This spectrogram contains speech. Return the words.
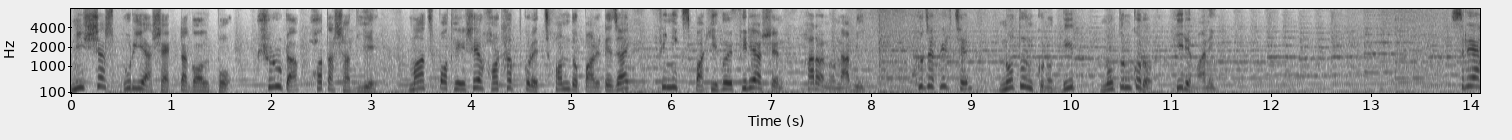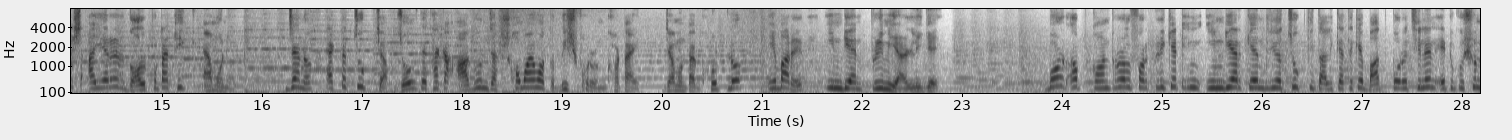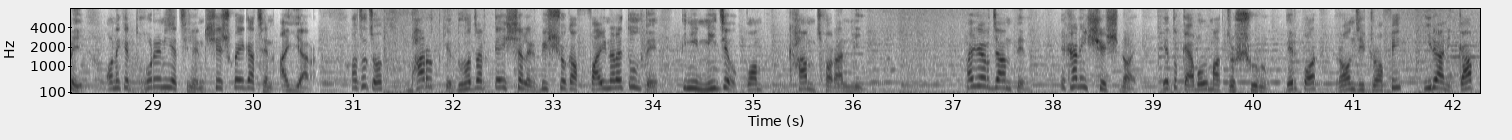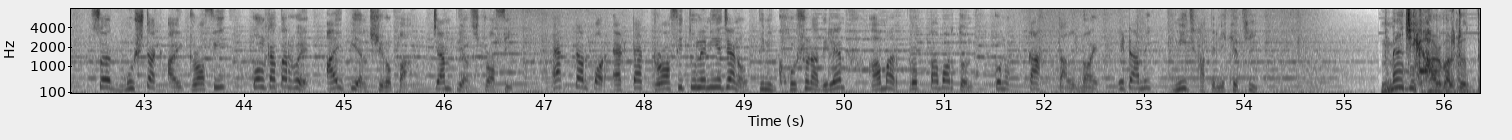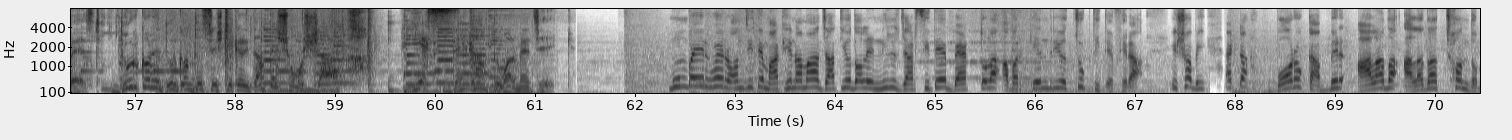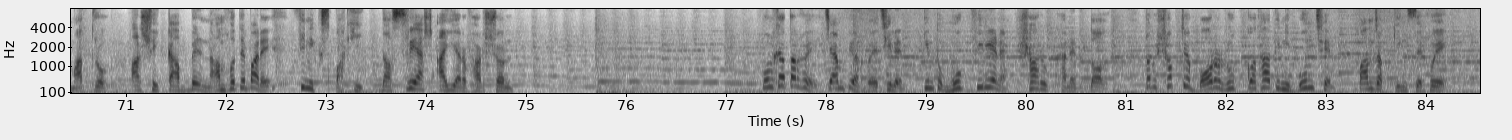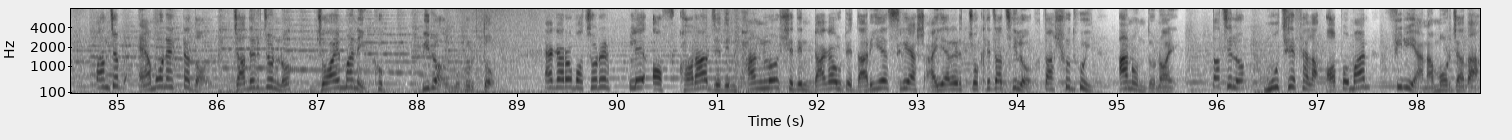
নিঃশ্বাস ফুরিয়ে আসে একটা গল্প। শুরুটা হতাশা দিয়ে। মাঝপথে এসে হঠাৎ করে ছন্দ পাল্টে যায়, ফিনিক্স পাখি হয়ে ফিরে আসেন হারানো নাবি খুঁজে ফিরছেন নতুন কোনো দ্বীপ, নতুন কোনো হিরে মানিক। শ্রেয়াস আইয়ারের গল্পটা ঠিক এমনই, যেন একটা চুপচাপ জ্বলতে থাকা আগুন যা সময় মতো বিস্ফোরণ ঘটায়, যেমনটা ঘটল এবারের ইন্ডিয়ান প্রিমিয়ার লিগে। Board of control for cricket in ইন্ডিয়ার কেন্দ্রীয় চুক্তি তালিকা থেকে বাদ পড়েছিলেন, এটুকু শুনেই অনেকে ধরে নিয়েছিলেন শেষ হয়ে গেছেন আইয়ার অথচ ভারতকে দু হাজার তেইশ সালের বিশ্বকাপ ফাইনালে তুলতে তিনি নিজেও কম ঘাম ছড়াননি। আইয়ার জানতেন, এখানেই শেষ নয়। এ তো কেবলমাত্র শুরু। এরপর Ranji trophy, Irani cup, Syed Mushtaq Ali trophy, কলকাতার হয়ে আইপিএল শিরোপা, চ্যাম্পিয়ন্স ট্রফি। একটার পর একটা ট্রফি তুলে নিয়ে যেন তিনি ঘোষণা দিলেন, আমার প্রত্যাবর্তন কোনো কাকতাল নয়। এটা আমি নিজ হাতে লিখেছি। ম্যাজিক হার্বাল টুথপেস্ট দূর করে দুর্গন্ধ সৃষ্টিকারী দাঁতের সমস্যা। দেখাও তোমার ম্যাজিক মুম্বাইয়ের হয়ে রঞ্জিতে মাঠে নামা জাতীয় দলের নীল জার্সিতে ব্যাট তোলা, আবার কেন্দ্রীয় চুক্তিতে ফেরা। এসবই একটা বড় কাব্যের আলাদা আলাদা ছন্দ মাত্র। আর সেই কাব্যের নাম হতে পারে ফিনিক্স পাখি, দ্য শ্রেয়াস আইয়ার ভার্সন। কলকাতার হয়ে চ্যাম্পিয়ন হয়েছিলেন, কিন্তু মুখ ফিরিয়ে নেয় শাহরুখ খানের দল। তবে সবচেয়ে বড় রূপকথা তিনি বুনছেন পাঞ্জাব কিংসের হয়ে। পাঞ্জাব এমন একটা দল, যাদের জন্য জয় মানেই খুব বিরল মুহূর্ত। এগারো বছরের প্লে অফ খরা যেদিন ভাঙল, সেদিন ডাগাউটে দাঁড়িয়ে শ্রেয়াস আইয়ারের চোখে যা ছিল, তা শুধুই আনন্দ নয়। তা ছিল মুছে ফেলা অপমান, ফিরিয়ে আনা মর্যাদা।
